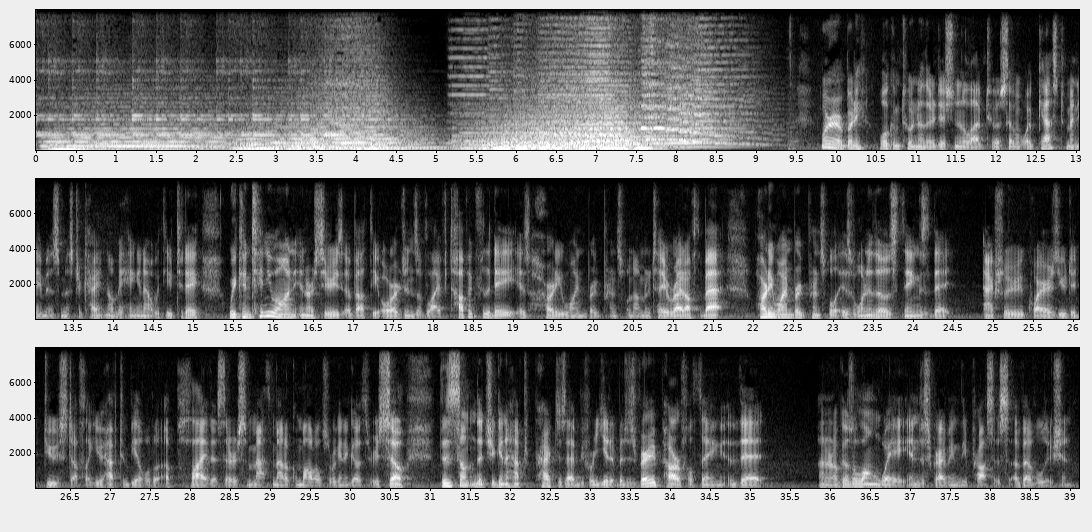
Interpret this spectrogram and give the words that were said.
Morning everybody, welcome to another edition of the Lab 207 webcast. My name is Mr. Kite and I'll be hanging out with you today. We continue on in our series about the origins of life. Topic for the day is Hardy-Weinberg principle. Now I'm going to tell you right off the bat, Hardy-Weinberg principle is one of those things that actually requires you to do stuff. Like you have to be able to apply this. There are some mathematical models we're going to go through. So this is something that you're going to have to practice at before you get it, but it's a very powerful thing that, I don't know, goes a long way in describing the process of evolution.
